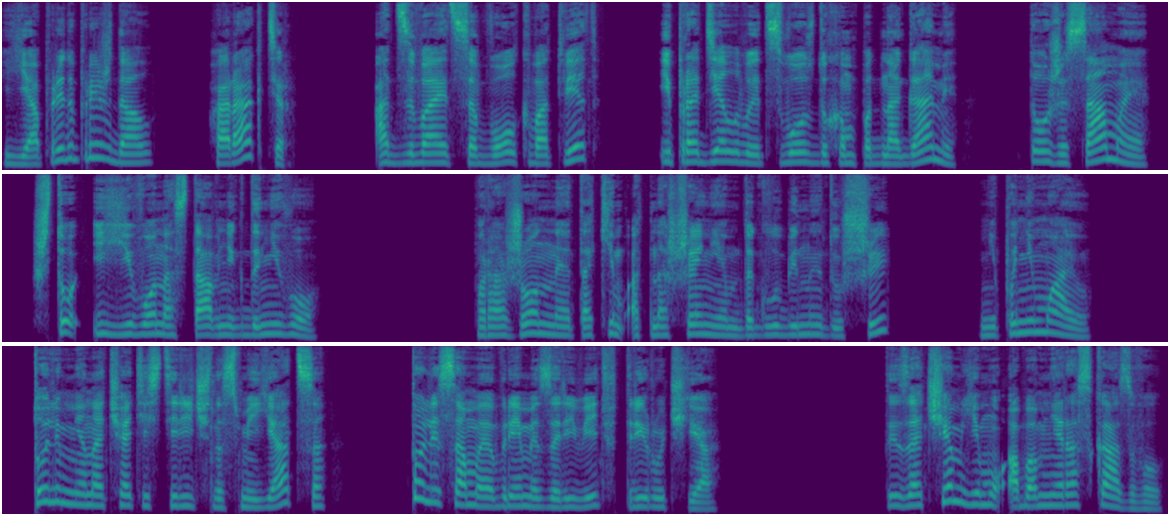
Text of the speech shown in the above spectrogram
Я предупреждал. Характер. Отзывается волк в ответ и проделывает с воздухом под ногами то же самое, что и его наставник до него. Пораженная таким отношением до глубины души, не понимаю, то ли мне начать истерично смеяться, то ли самое время зареветь в три ручья. «Ты зачем ему обо мне рассказывал?»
